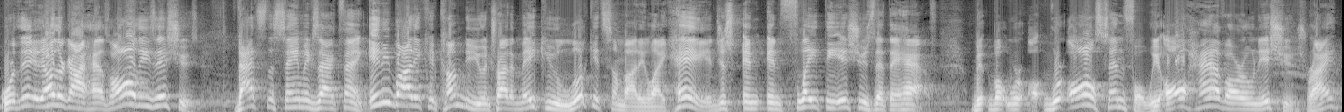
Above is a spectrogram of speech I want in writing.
Or the other guy has all these issues. That's the same exact thing. Anybody could come to you and try to make you look at somebody like, hey, and just in, inflate the issues that they have. But, but we're, we're all sinful. We all have our own issues, right?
